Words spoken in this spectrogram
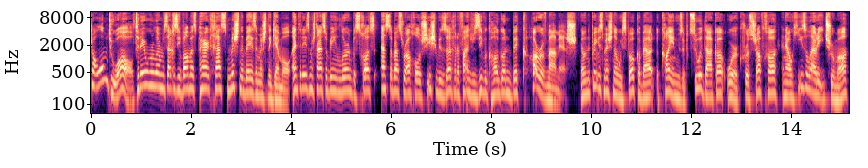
Shalom to all. Today we're going to learn Maseches Yevamos Parak Ches Mishnah Beis and Mishnah Gimel. And today's Mishnahs are being learned B'schos Esther Bas Rachel. She should be zecher to find Reziva Hagun B'karav Mamish. Now in the previous Mishnah we spoke about a kayin who's a Ptsua Daka or a Krus Shavcha and how he's allowed to eat Truma,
